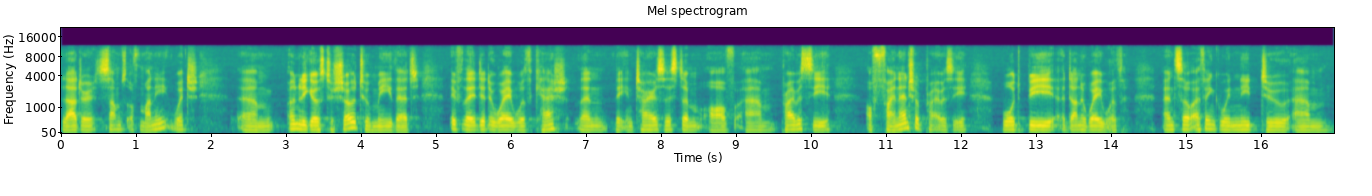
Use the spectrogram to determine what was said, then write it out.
larger sums of money, which um, only goes to show to me that if they did away with cash, then the entire system of um, privacy, of financial privacy, would be done away with. And so I think we need to um,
